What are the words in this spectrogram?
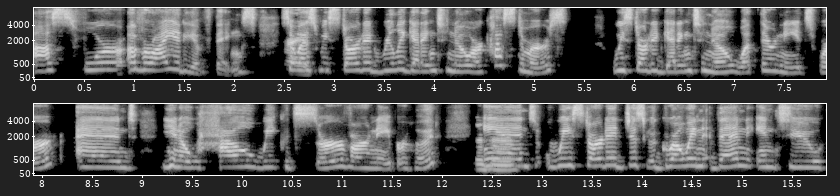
us for a variety of things so right. as we started really getting to know our customers we started getting to know what their needs were and you know how we could serve our neighborhood mm-hmm. and we started just growing then into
